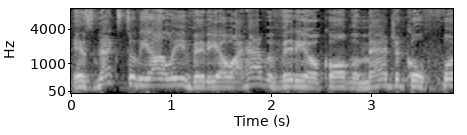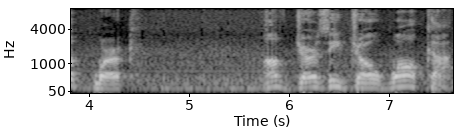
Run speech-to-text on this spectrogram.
is next to the Ali video, I have a video called The Magical Footwork of Jersey Joe Walcott.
